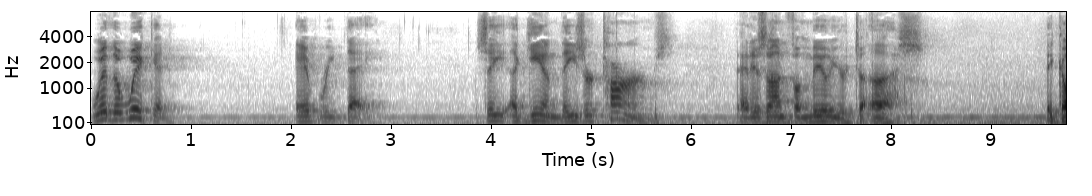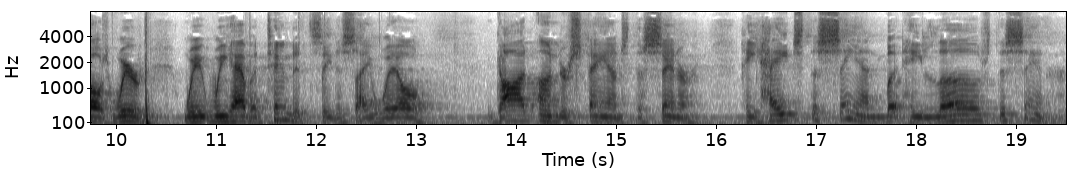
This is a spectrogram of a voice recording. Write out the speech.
with the wicked every day. See, again, these are terms that is unfamiliar to us. Because we're, we, we have a tendency to say, well, God understands the sinner. He hates the sin, but He loves the sinner.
